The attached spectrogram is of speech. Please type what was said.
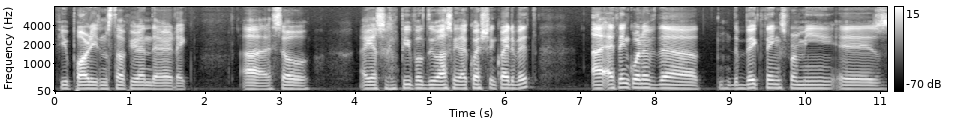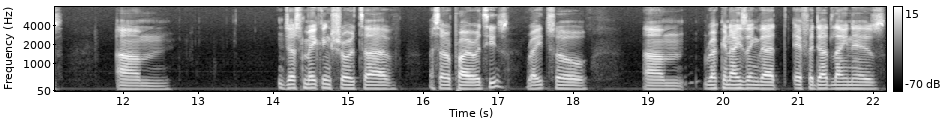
few parties and stuff here and there. Like, uh, so I guess people do ask me that question quite a bit. I, I think one of the the big things for me is um, just making sure to have a set of priorities, right? So um, recognizing that if a deadline is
